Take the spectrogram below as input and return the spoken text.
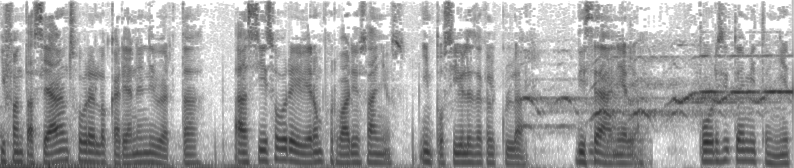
y fantaseaban sobre lo que harían en libertad. Así sobrevivieron por varios años, imposibles de calcular. Dice Daniela, pobrecito de mi Toñito,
